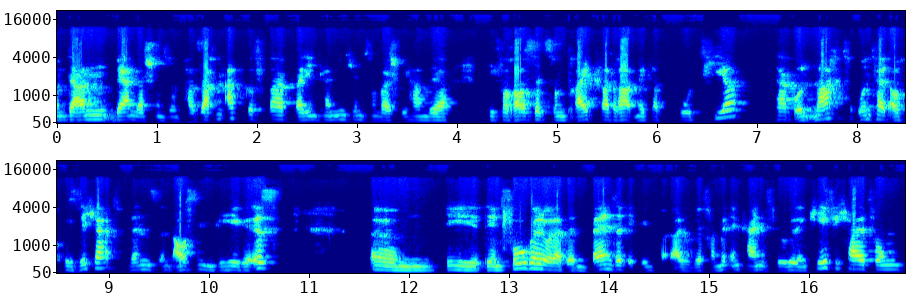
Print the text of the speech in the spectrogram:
Und dann werden da schon so ein paar Sachen abgefragt. Bei den Kaninchen zum Beispiel haben wir die Voraussetzung drei Quadratmeter pro Tier, Tag und Nacht und halt auch gesichert, wenn es im Außengehege ist. Ähm, die, den Vogel oder den Wellensittich, also wir vermitteln keine Vögel in Käfighaltung.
